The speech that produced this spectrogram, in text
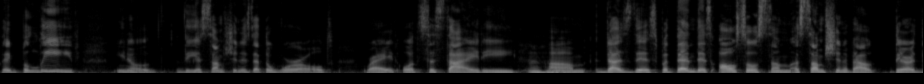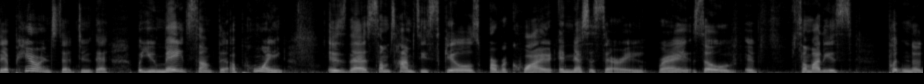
they believe, you know, the assumption is that the world, right, or society um, does this, but then there's also some assumption about their their parents that do that. But you made something a point is that sometimes these skills are required and necessary, right? So if, if somebody is putting the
